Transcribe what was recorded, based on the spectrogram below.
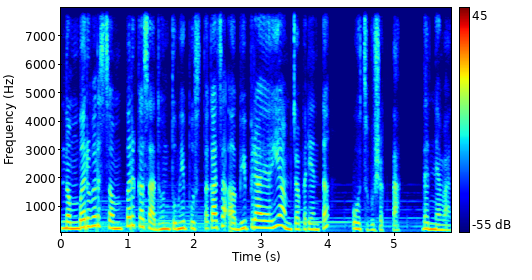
नंबरवर संपर्क साधून तुम्ही पुस्तकाचा अभिप्रायही आमच्यापर्यंत पोहोचवू शकता. धन्यवाद.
